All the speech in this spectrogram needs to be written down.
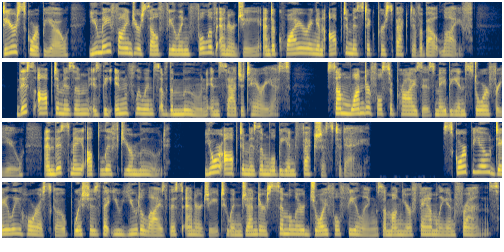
Dear Scorpio, you may find yourself feeling full of energy and acquiring an optimistic perspective about life. This optimism is the influence of the moon in Sagittarius. Some wonderful surprises may be in store for you, and this may uplift your mood. Your optimism will be infectious today. Scorpio Daily Horoscope wishes that you utilize this energy to engender similar joyful feelings among your family and friends.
